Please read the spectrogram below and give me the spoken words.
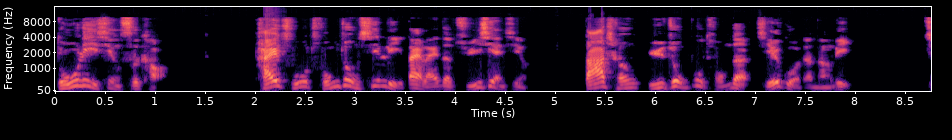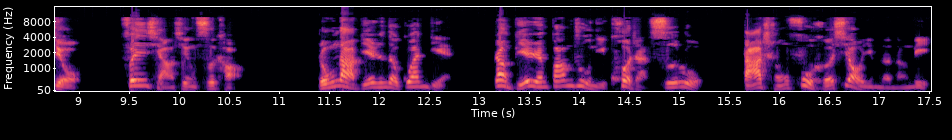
独立性思考，排除从众心理带来的局限性，达成与众不同的结果的能力。九、分享性思考，容纳别人的观点，让别人帮助你扩展思路，达成复合效应的能力。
